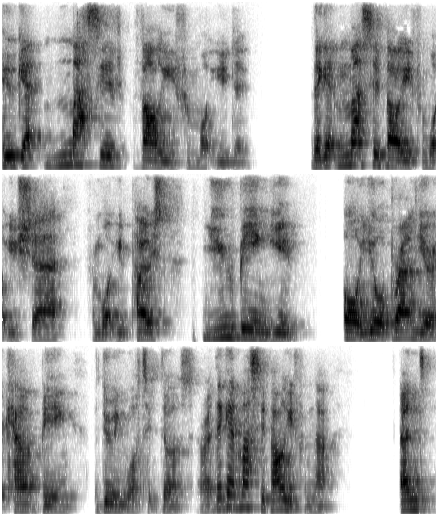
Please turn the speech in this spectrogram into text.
who get massive value from what you do. They get massive value from what you share, from what you post, you being you, or your brand, your account being doing what it does. All right, they get massive value from that, and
